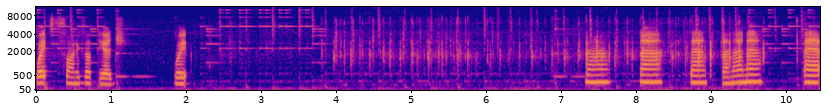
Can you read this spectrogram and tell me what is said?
Wait, Sonic's at the edge. Wait. Da, da, da, da, na, na. Da,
